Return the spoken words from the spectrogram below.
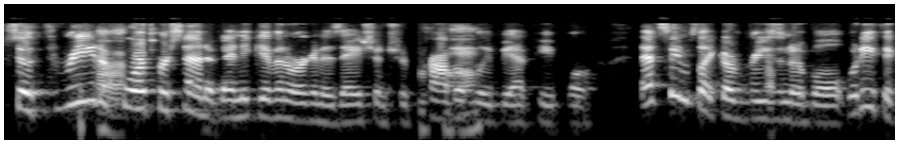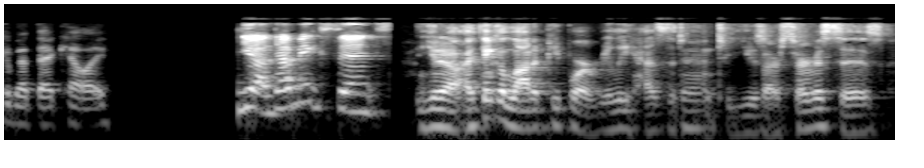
So three to uh. four percent of any given organization should uh-huh. probably uh-huh. be at people. That seems like a reasonable. What do you think about that, Kelly? Yeah, that makes sense. You know, I think a lot of people are really hesitant to use our services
